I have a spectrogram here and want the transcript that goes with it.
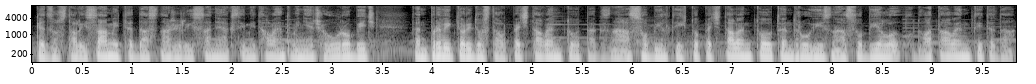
keď zostali sami, teda snažili sa nejak s tými talentmi niečo urobiť, ten prvý, ktorý dostal 5 talentov, tak znásobil týchto 5 talentov, ten druhý znásobil o 2 talenty, teda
